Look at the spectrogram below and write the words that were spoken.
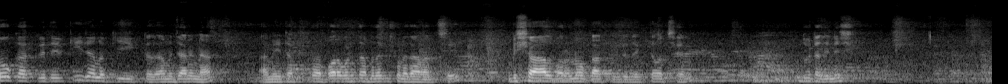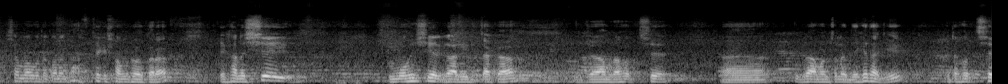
নৌকাকৃতির কি যেন কি একটা, আমি জানি না। আমি এটা পরবর্তীতে আপনাদেরকে শুনে জানাচ্ছি। বিশাল বড় নৌকাকৃতি দেখতে পাচ্ছেন। দুইটা জিনিস। সম্ভবত কোনো গাছ থেকে সংগ্রহ করা। এখানে সেই মহিষের গাড়ির চাকা, যা আমরা হচ্ছে গ্রামাঞ্চলে দেখে থাকি। এটা হচ্ছে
